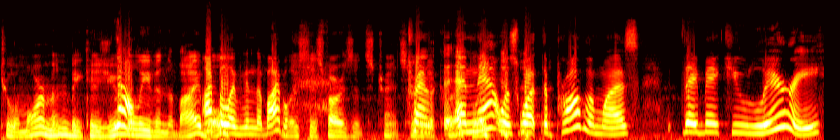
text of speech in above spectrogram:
to a Mormon because you No. believe in the Bible. i believe in the Bible. at least as far as it's translated Tran- and that was what the problem was they make you leery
